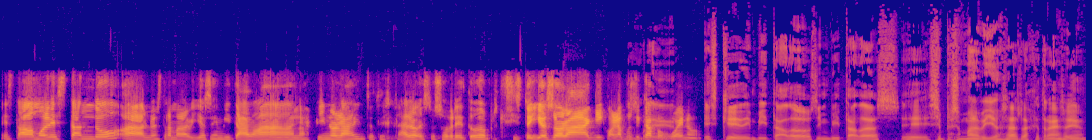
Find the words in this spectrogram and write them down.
estaba molestando a nuestra maravillosa invitada Ana Espínola, entonces, claro, eso sobre todo, porque si estoy yo sola aquí con la música, pues bueno. Es que de invitados, invitadas, eh, siempre son maravillosas las que traes, ¿eh?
